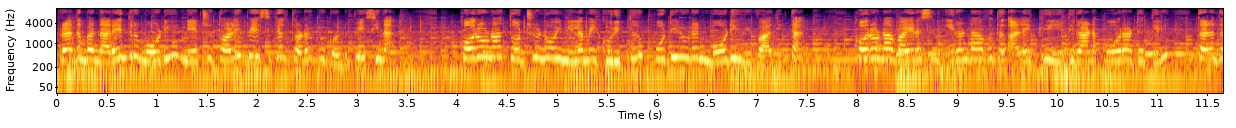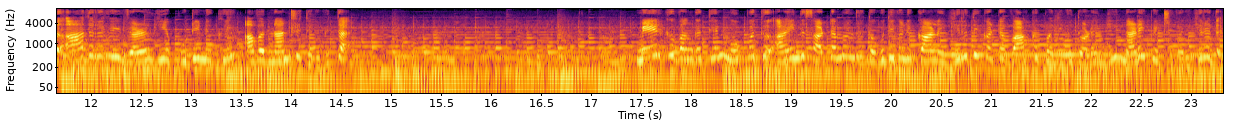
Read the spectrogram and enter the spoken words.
பிரதமர் நரேந்திர மோடி நேற்று தொலைபேசியில் தொடர்பு கொண்டு பேசினார். கொரோனா தொற்று நோய் நிலைமை குறித்து புட்டினுடன் மோடி விவாதித்தார். கொரோனா வைரஸின் இரண்டாவது அலைக்கு எதிரான போராட்டத்தில் தனது ஆதரவை வழங்கிய புட்டினுக்கு அவர் நன்றி தெரிவித்தார். மேற்கு வங்கத்தில் முப்பத்து ஐந்து சட்டமன்ற தொகுதிகளுக்கான இறுதிக்கட்ட வாக்குப்பதிவு தொடங்கி நடைபெற்று வருகிறது.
